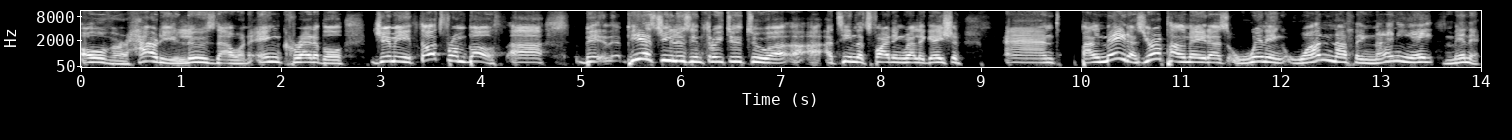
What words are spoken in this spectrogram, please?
over. How do you lose that one? Incredible. Jimmy, thoughts from both. Uh, PSG losing 3 2 to a, a team that's fighting relegation and Palmeiras, your Palmeiras winning 1 nothing 98th minute.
